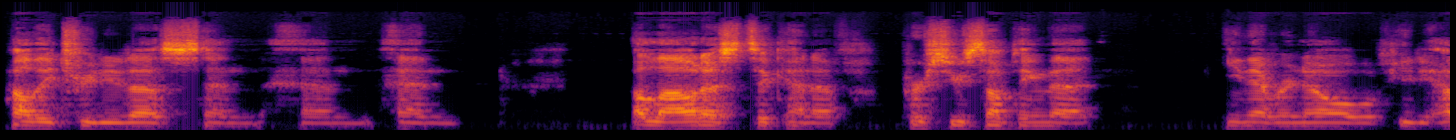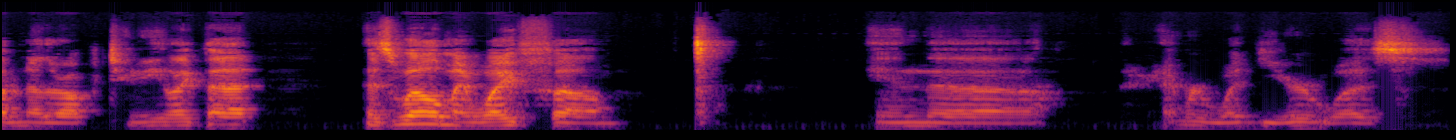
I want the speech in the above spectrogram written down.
how they treated us and and and allowed us to kind of pursue something that you never know if you have another opportunity like that. As well, my wife um, in the remember what year it was.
